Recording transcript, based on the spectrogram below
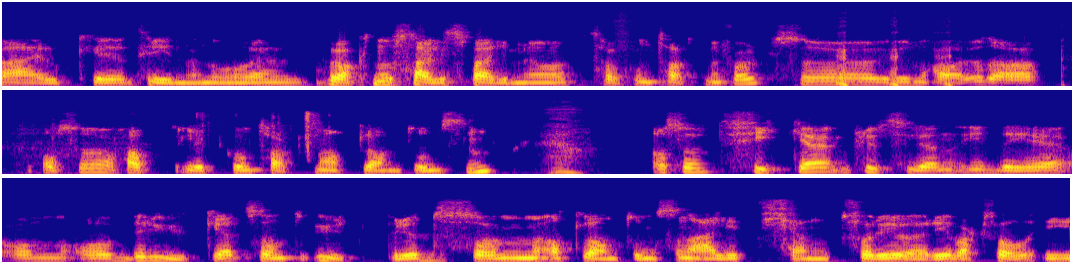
er jo ikke Trine noe Hun har ikke noe særlig sperre med å ta kontakt med folk, så hun har jo da også hatt litt kontakt med Atle Antonsen. Og så fikk jeg plutselig en idé om å bruke et sånt utbrudd som Atle Antonsen er litt kjent for å gjøre, i hvert fall i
